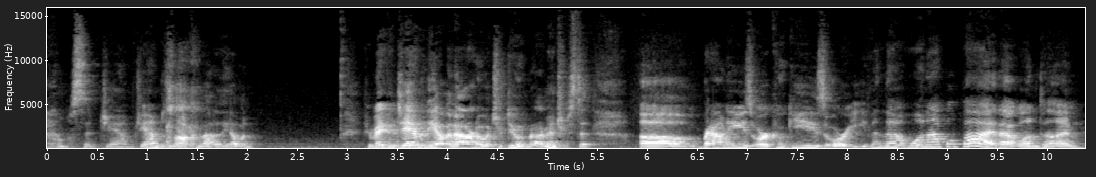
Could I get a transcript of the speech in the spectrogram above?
I almost said jam. Jam does not come out of the oven. If you're making jam in the oven, I don't know what you're doing, but I'm interested. Um, brownies or cookies or even that one apple pie that one time,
